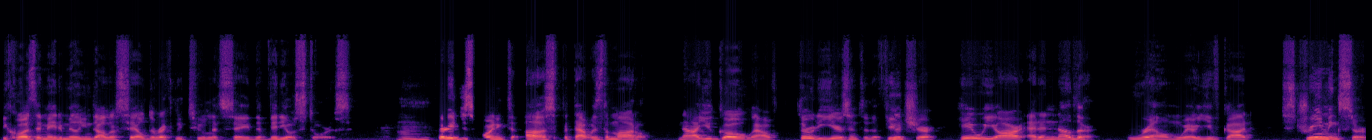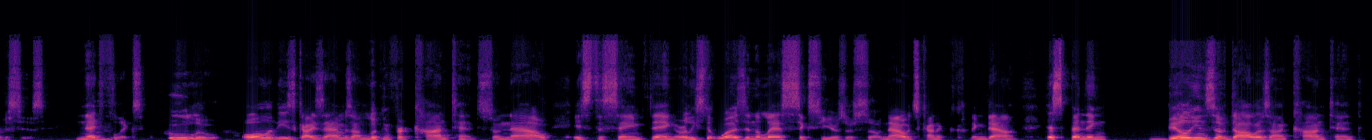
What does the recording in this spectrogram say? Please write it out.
because they made a million dollar sale directly to, let's say, the video stores. Mm. Very disappointing to us, but that was the model. Now you go now 30 years into the future, here we are at another realm where you've got streaming services, mm-hmm. Netflix, mm. Hulu, all of these guys, Amazon, looking for content. So now it's the same thing, or at least it was in the last six years or so. Now it's kind of cutting down. They're spending billions of dollars on content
